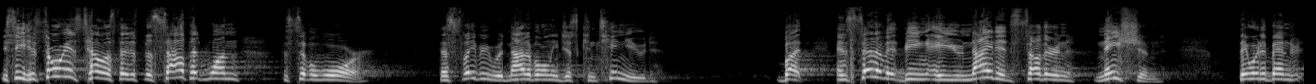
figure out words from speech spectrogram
You see, historians tell us that if the South had won the Civil War, that slavery would not have only just continued, but instead of it being a united Southern nation, they would have been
